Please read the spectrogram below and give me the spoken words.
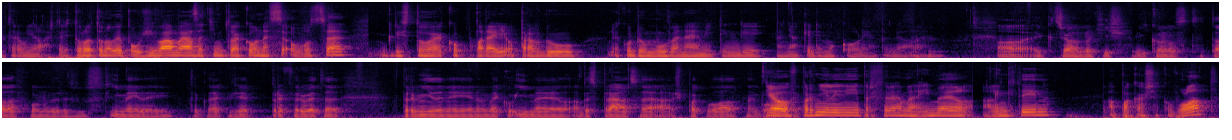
kterou děláš. Takže tohle to nově používáme a zatím to jako nese ovoce, kdy z toho jako padají opravdu jako domluvené meetingy a nějaké demokoly a tak dále. Mm-hmm. A jak třeba hodnotíš výkonnost telefonu versus e-maily, takhle jakože preferujete v první linii jenom jako e-mail a bez práce a až pak volat? Nebo jo, v první linii preferujeme e-mail a LinkedIn a pak až jako volat.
